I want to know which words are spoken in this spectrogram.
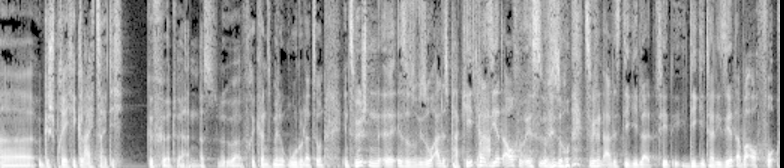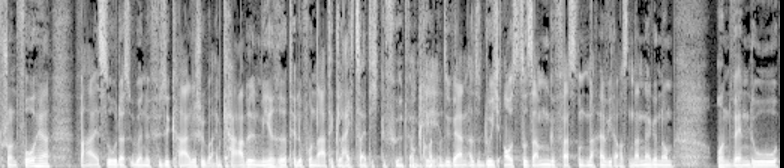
äh, Gespräche gleichzeitig geführt werden. Das über Frequenzmodulation. Inzwischen äh, ist es sowieso alles paketbasiert ja. auch, ist sowieso inzwischen alles digitalisiert, aber auch vor, schon vorher war es so, dass über eine physikalische, über ein Kabel mehrere Telefonate gleichzeitig geführt werden okay. konnten. Und sie werden also durchaus zusammengefasst und nachher wieder auseinandergenommen. Und wenn du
